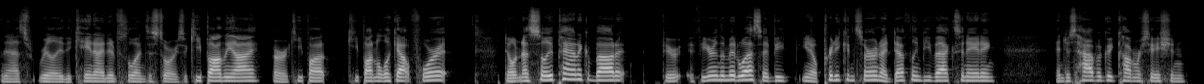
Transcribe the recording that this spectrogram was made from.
and that's really the canine influenza story. So keep on the eye or keep on keep on the lookout for it. Don't necessarily panic about it. If you're if you're in the Midwest, I'd be you know pretty concerned. I'd definitely be vaccinating, and just have a good conversation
